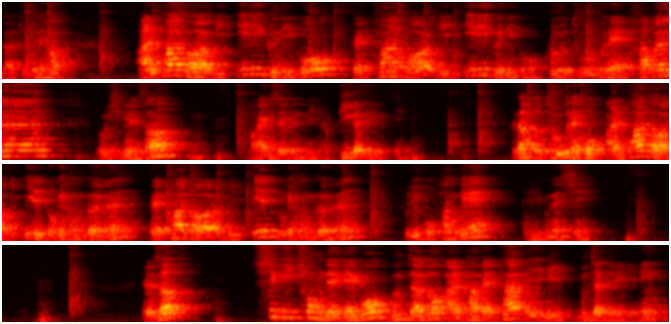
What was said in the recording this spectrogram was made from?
자, 두 근의 합. 알파 더하기 1이 근이고 베타 더하기 1이 근이고 그두 근의 합은 요 식에서 음, 마이너스 1분의 b니까 b가 되겠지. 그 다음 또 두 근의 곱 알파 더하기 1 요게 한 근은 베타 더하기 1 요게 한 근은 둘이 곱한 게 1분의 c. 그래서 식이 총 4개고 문자도 알파, 베타, AB 문자 4개.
